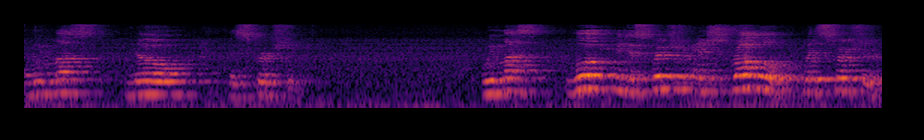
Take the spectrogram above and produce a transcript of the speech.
And we must know the Scripture. We must look into Scripture and struggle with Scripture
